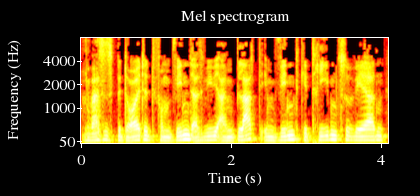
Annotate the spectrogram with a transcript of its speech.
was es bedeutet, vom Wind, also wie ein Blatt im Wind getrieben zu werden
